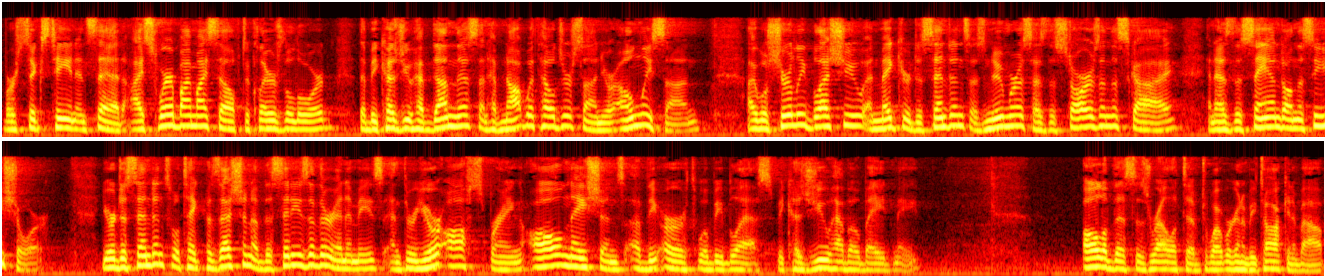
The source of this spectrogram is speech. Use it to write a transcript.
verse 16, and said, I swear by myself, declares the Lord, that because you have done this and have not withheld your son, your only son, I will surely bless you and make your descendants as numerous as the stars in the sky and as the sand on the seashore. Your descendants will take possession of the cities of their enemies, and through your offspring, all nations of the earth will be blessed because you have obeyed me. All of this is relative to what we're going to be talking about.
